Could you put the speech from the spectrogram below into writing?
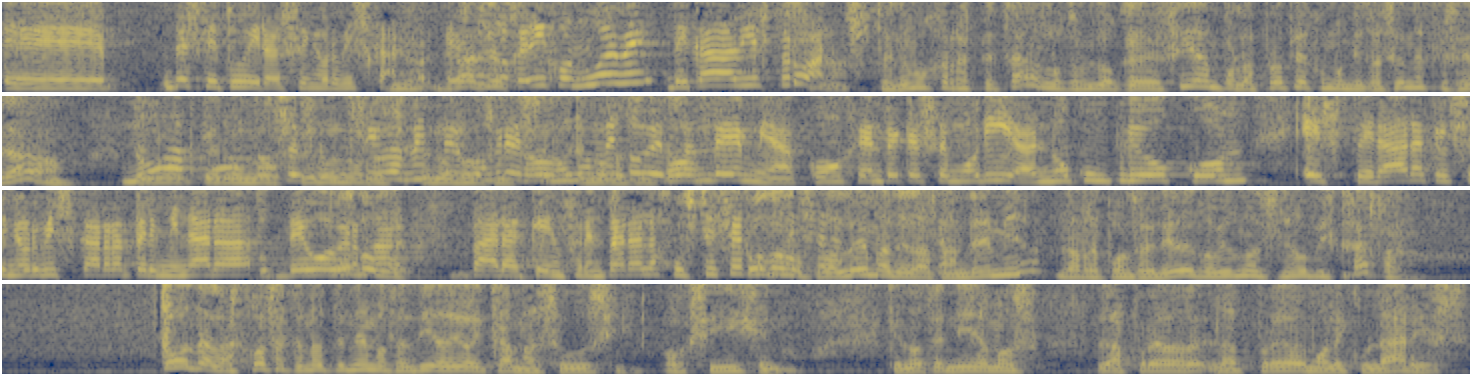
eh, destituir al señor Vizcarra. Eso es lo que dijo nueve de cada diez peruanos. Tenemos que respetar lo que, decían por las propias comunicaciones que se daban. No pero, pero exclusivamente el Congreso en un momento de pandemia, con gente que se moría, no cumplió con esperar a que el señor Vizcarra terminara de gobernar para que enfrentara la justicia. Todos los problemas de la pandemia, la responsabilidad del gobierno del señor Vizcarra. Todas las cosas que no tenemos el día de hoy, cama SUSI, oxígeno, que no teníamos las pruebas, las pruebas moleculares,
